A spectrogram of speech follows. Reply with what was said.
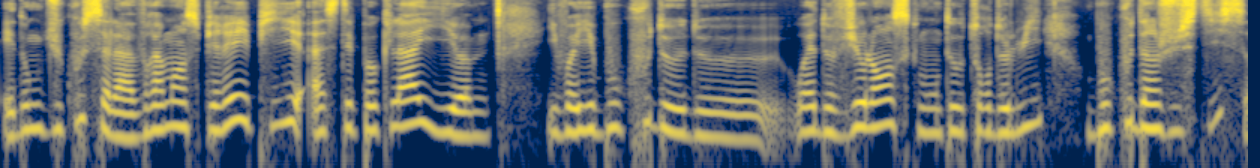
Et donc du coup, ça l'a vraiment inspiré. Et puis à cette époque-là, il, euh, il voyait beaucoup de, de, ouais, de violence qui montait autour de lui, beaucoup d'injustice,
